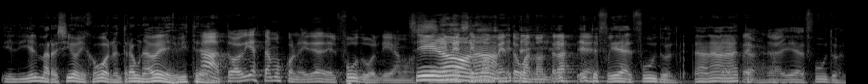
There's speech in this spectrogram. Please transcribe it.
y él, me recibió y dijo, bueno, entra una vez, ¿viste? Ah, todavía estamos con la idea del fútbol, digamos. Sí, en ese momento este, cuando entraste. Este fue idea del fútbol. No, no, no, esta era la idea del fútbol.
